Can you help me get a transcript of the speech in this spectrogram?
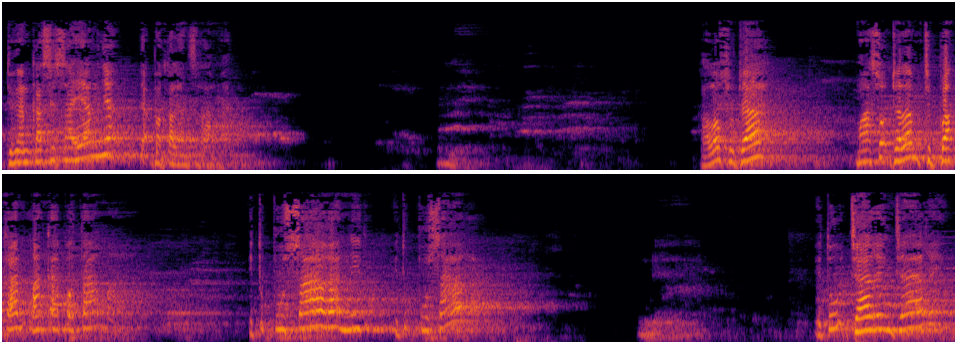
dengan kasih sayangnya, tidak bakalan selamat. Kalau sudah masuk dalam jebakan langkah pertama, itu pusaran itu, itu pusaran. Itu jaring-jaring.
